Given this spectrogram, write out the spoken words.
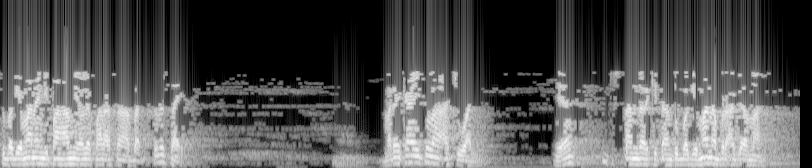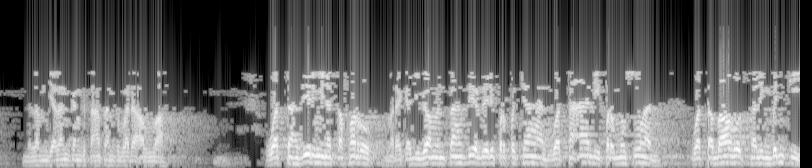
sebagaimana yang dipahami oleh para sahabat. Selesai. Mereka itulah acuan. Ya, standar kita untuk bagaimana beragama dalam menjalankan ketaatan kepada Allah. Wat tahdzir minat tafarruq. Mereka juga mentahdir dari perpecahan, wat ta'adi permusuhan, wat tabaghut saling benci,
